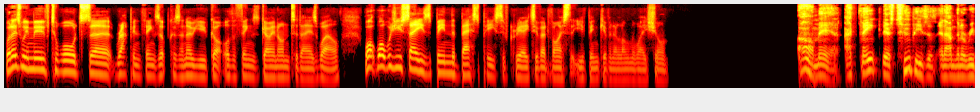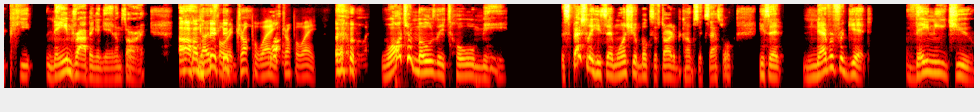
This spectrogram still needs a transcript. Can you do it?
Well, as we move towards uh, wrapping things up, because I know you've got other things going on today as well. What what would you say has been the best piece of creative advice that you've been given along the way, Shawn? Oh man, I think there's two pieces, and I'm going to repeat name dropping again. I'm sorry. Um, Go for it. Drop away. Drop away. Walter Mosley told me, especially he said, once your books have started to become successful, he said, never forget they need you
